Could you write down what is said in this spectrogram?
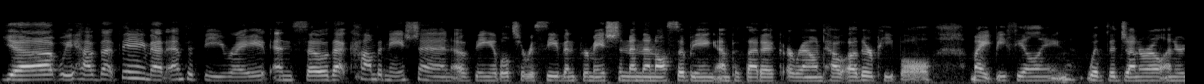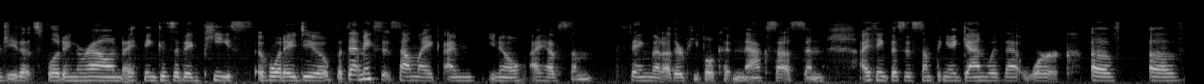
Yeah, we have that thing, that empathy, right? And so that combination of being able to receive information and then also being empathetic around how other people might be feeling with the general energy that's floating around, I think is a big piece of what I do. But that makes it sound like I'm, you know, I have some thing that other people couldn't access. And I think this is something again with that work of of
